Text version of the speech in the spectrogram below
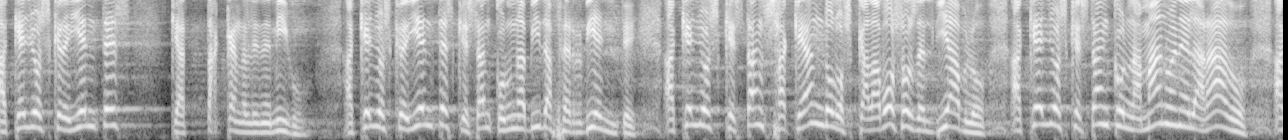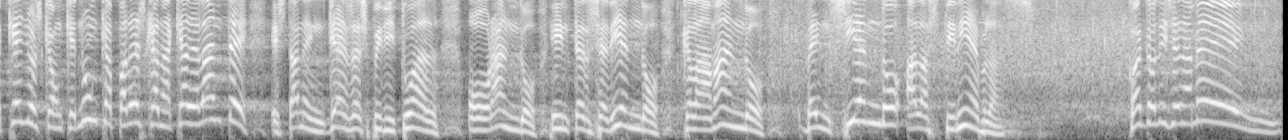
Aquellos creyentes que atacan al enemigo, aquellos creyentes que están con una vida ferviente, aquellos que están saqueando los calabozos del diablo, aquellos que están con la mano en el arado, aquellos que aunque nunca aparezcan aquí adelante, están en guerra espiritual, orando, intercediendo, clamando, venciendo a las tinieblas. ¿Cuántos dicen amén?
